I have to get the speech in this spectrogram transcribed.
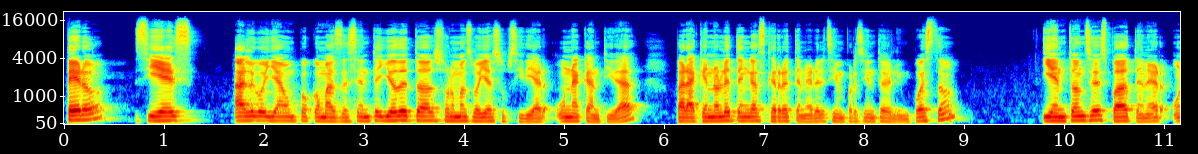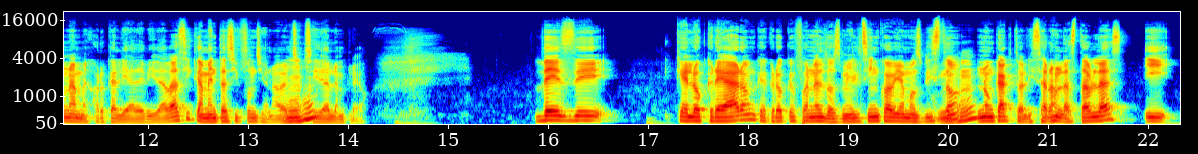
Pero si es algo ya un poco más decente, yo de todas formas voy a subsidiar una cantidad para que no le tengas que retener el 100% del impuesto y entonces pueda tener una mejor calidad de vida. Básicamente así funcionaba el subsidio al empleo. Desde que lo crearon, que creo que fue en el 2005, habíamos visto, nunca actualizaron las tablas y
